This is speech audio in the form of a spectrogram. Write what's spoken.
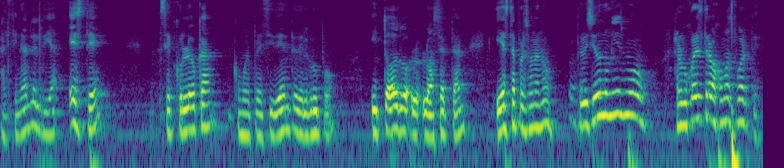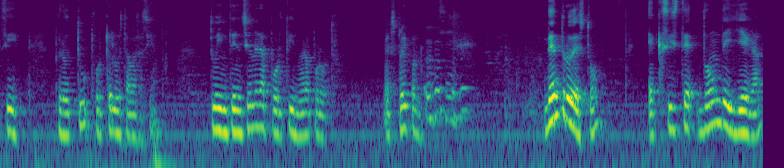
Al final del día, este se coloca como el presidente del grupo y todos lo, lo- lo aceptan y esta persona no. Pero hicieron lo mismo. A lo mejor ese trabajó más fuerte, sí. Pero tú, ¿por qué lo estabas haciendo? Tu intención era por ti, no era por otro. ¿Me explico? no? Sí. Dentro de esto existe dónde llega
